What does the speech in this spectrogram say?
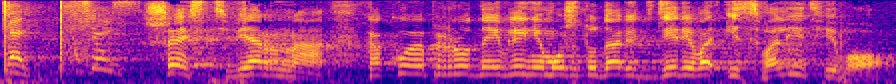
Пять. Шесть. Шесть, верно. Какое природное явление может ударить в дерево и свалить его?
